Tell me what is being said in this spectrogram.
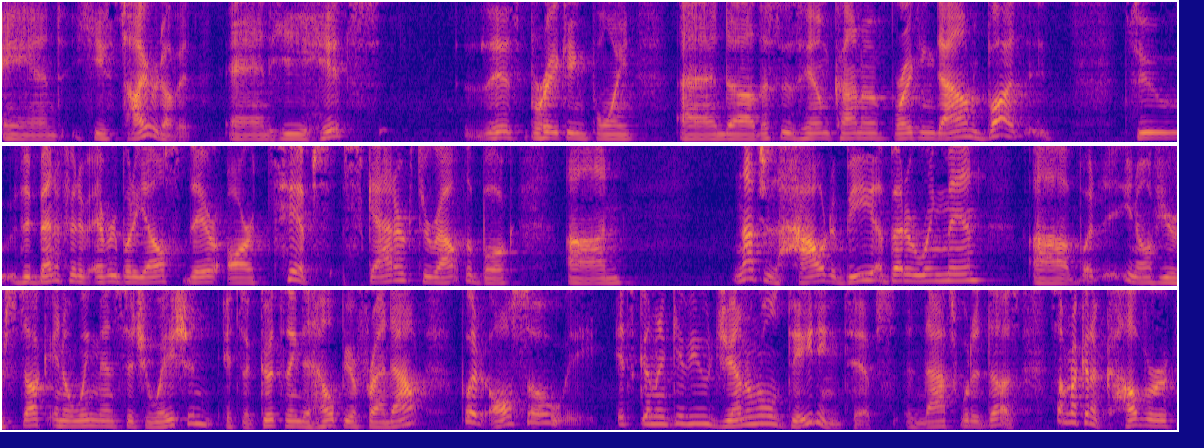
and he's tired of it. And he hits this breaking point, and uh, this is him kind of breaking down. But to the benefit of everybody else, there are tips scattered throughout the book on not just how to be a better wingman, uh, but you know, if you're stuck in a wingman situation, it's a good thing to help your friend out. But also, it's going to give you general dating tips, and that's what it does. So I'm not going to cover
